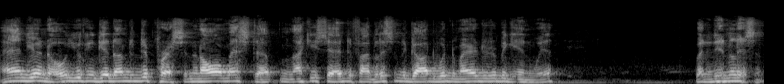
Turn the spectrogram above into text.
And you know, you can get under depression and all messed up. And like he said, if I'd listened to God, I wouldn't have married her to begin with. But he didn't listen.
